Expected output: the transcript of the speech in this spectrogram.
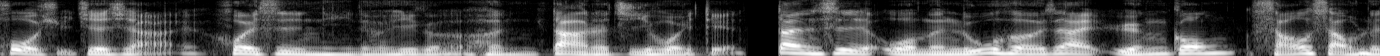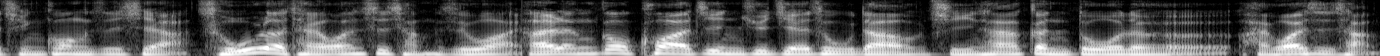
或许接下来会是你的一个很大的机会点。但是，我们如何在员工少少的情况之下，除了台湾市场之外，还能够跨境去接触到其他更多的海外市场？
